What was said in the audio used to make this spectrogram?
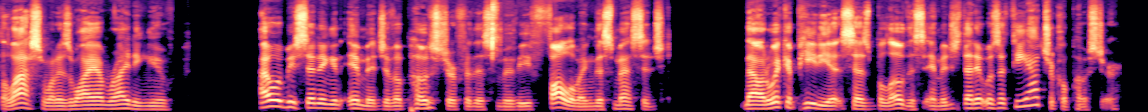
The last one is why I'm writing you. I will be sending an image of a poster for this movie following this message. Now, on Wikipedia, it says below this image that it was a theatrical poster,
